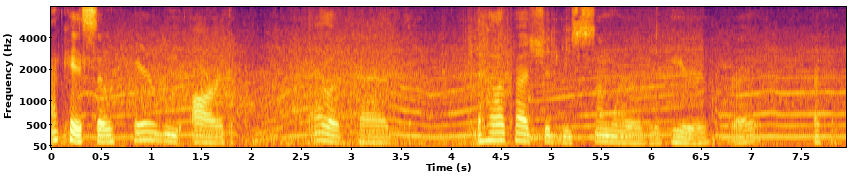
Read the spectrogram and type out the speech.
Okay, so here we are, the helipad. The helipad should be somewhere over here, right? Okay.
